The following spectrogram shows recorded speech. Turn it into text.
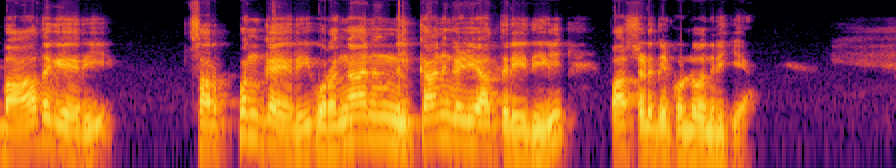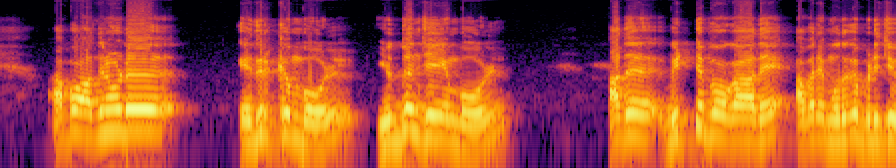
ബാധ കയറി സർപ്പം കയറി ഉറങ്ങാനും നിൽക്കാനും കഴിയാത്ത രീതിയിൽ പാസ്റ്റടുക്കൽ കൊണ്ടുവന്നിരിക്കുക അപ്പോൾ അതിനോട് എതിർക്കുമ്പോൾ യുദ്ധം ചെയ്യുമ്പോൾ അത് വിട്ടുപോകാതെ അവരെ മുറുകെ പിടിച്ച്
